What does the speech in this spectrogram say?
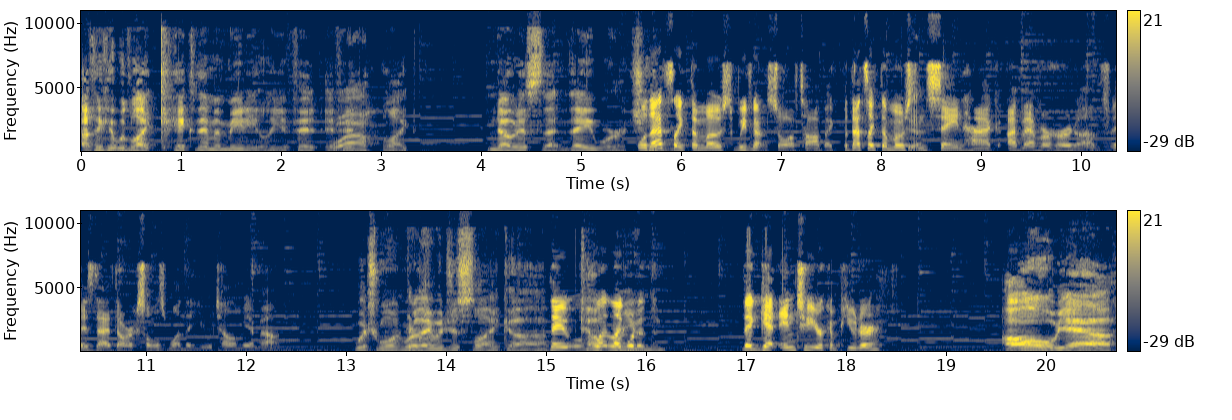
I think it would like kick them immediately if it if Wow. it like noticed that they were. Well that's like the most we've gotten so off topic but that's like the most Yeah. insane hack i've ever heard of is that dark souls one that you were telling me about which one where they would just like uh they what like what they get into your computer Oh yeah,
